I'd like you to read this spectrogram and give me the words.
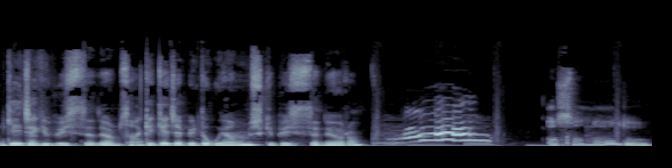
Gece gibi hissediyorum. Sanki gece bir de uyanmış gibi hissediyorum. Aslan ne oldu?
